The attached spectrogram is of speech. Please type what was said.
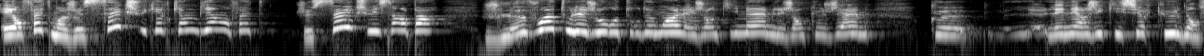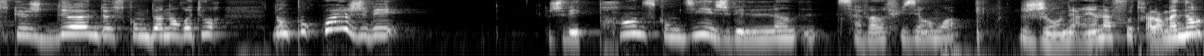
Et en fait, moi, je sais que je suis quelqu'un de bien, en fait. Je sais que je suis sympa. Je le vois tous les jours autour de moi, les gens qui m'aiment, les gens que j'aime, que l'énergie qui circule dans ce que je donne, de ce qu'on me donne en retour. Donc pourquoi je vais je vais prendre ce qu'on me dit et je vais ça va infuser en moi? J'en ai rien à foutre. Alors maintenant,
